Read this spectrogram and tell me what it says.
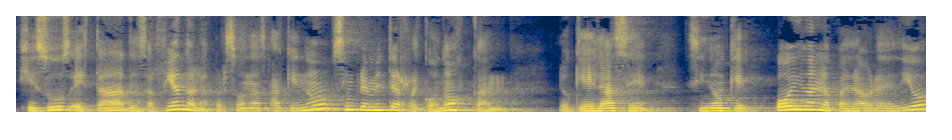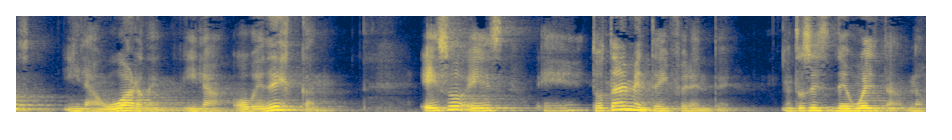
Jesús está desafiando a las personas a que no simplemente reconozcan lo que Él hace, sino que oigan la palabra de Dios y la guarden y la obedezcan. Eso es eh, totalmente diferente. Entonces, de vuelta, nos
